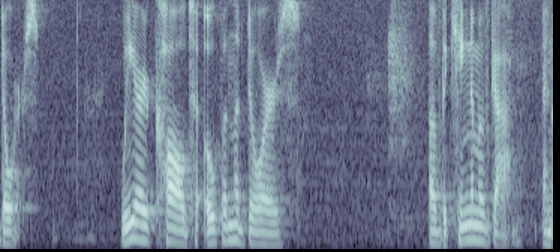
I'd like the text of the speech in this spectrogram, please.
doors. We are called to open the doors of the kingdom of God and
